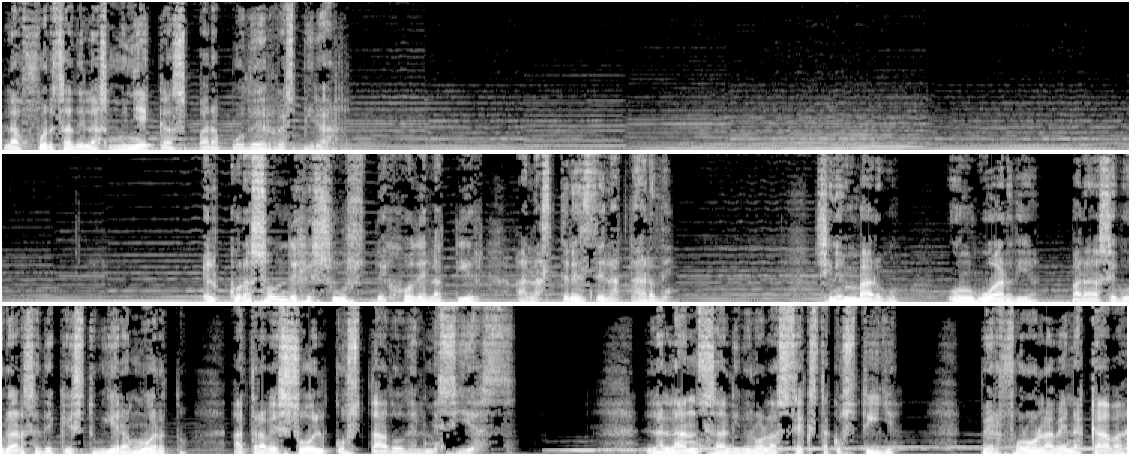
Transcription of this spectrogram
la fuerza de las muñecas para poder respirar. El corazón de Jesús dejó de latir a las tres de la tarde. Sin embargo, un guardia para asegurarse de que estuviera muerto, atravesó el costado del Mesías. La lanza libró la sexta costilla, perforó la vena cava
